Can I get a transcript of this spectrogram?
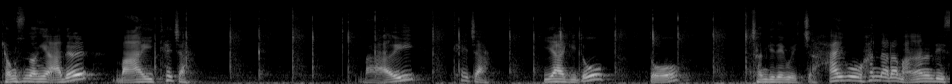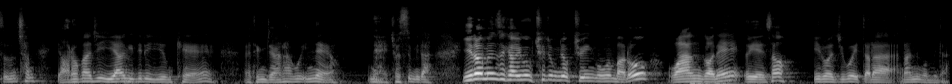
경순왕의 아들 마의태자 마의태자 이야기도 또 전개되고 있죠. 아이고 한나라 망하는 데 있어서 참 여러 가지 이야기들이 이렇게 등장을 하고 있네요. 네, 좋습니다. 이러면서 결국 최종적 주인공은 바로 왕건에 의해서 이루어지고 있더라라는 겁니다.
